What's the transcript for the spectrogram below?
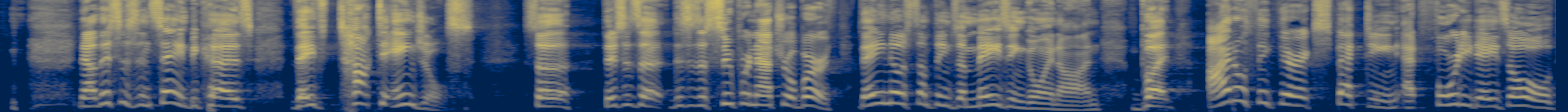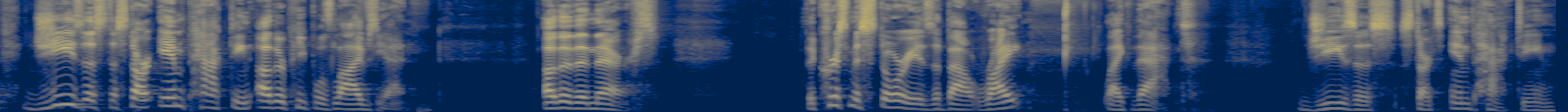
now, this is insane because they've talked to angels. So this is a this is a supernatural birth. They know something's amazing going on, but I don't think they're expecting at 40 days old Jesus to start impacting other people's lives yet, other than theirs. The Christmas story is about right like that. Jesus starts impacting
